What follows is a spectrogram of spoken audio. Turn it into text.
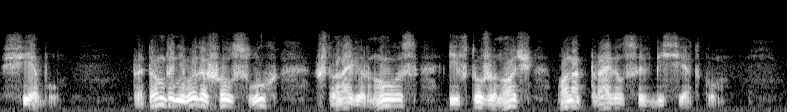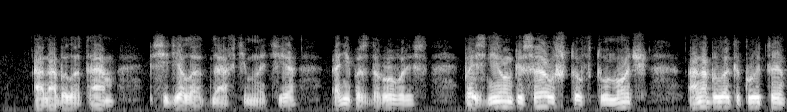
Фебу. Потом до него дошел слух, что она вернулась, и в ту же ночь он отправился в беседку. Она была там, сидела одна в темноте, они поздоровались. Позднее он писал, что в ту ночь она была какой-то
